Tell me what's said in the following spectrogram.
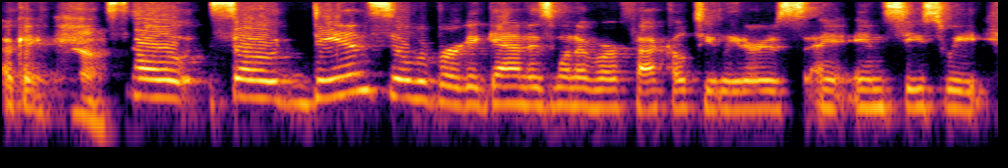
okay. Yeah. So, so Dan Silverberg again is one of our faculty leaders in C-suite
